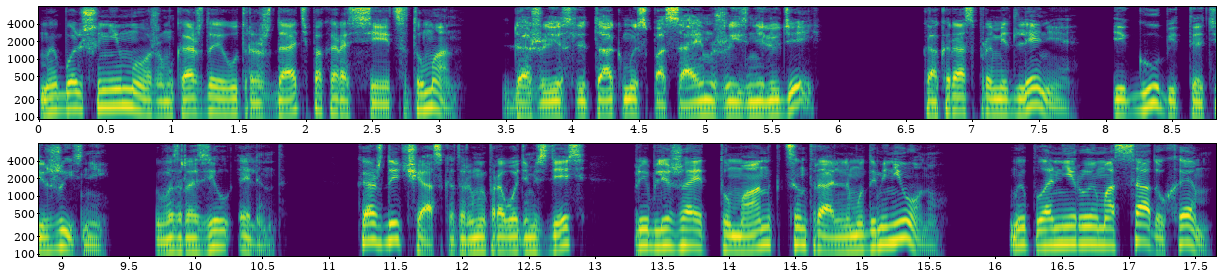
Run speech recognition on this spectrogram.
«Мы больше не можем каждое утро ждать, пока рассеется туман. Даже если так мы спасаем жизни людей?» «Как раз промедление и губит эти жизни», — возразил Элленд. «Каждый час, который мы проводим здесь, приближает туман к центральному доминиону. Мы планируем осаду, Хэм,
